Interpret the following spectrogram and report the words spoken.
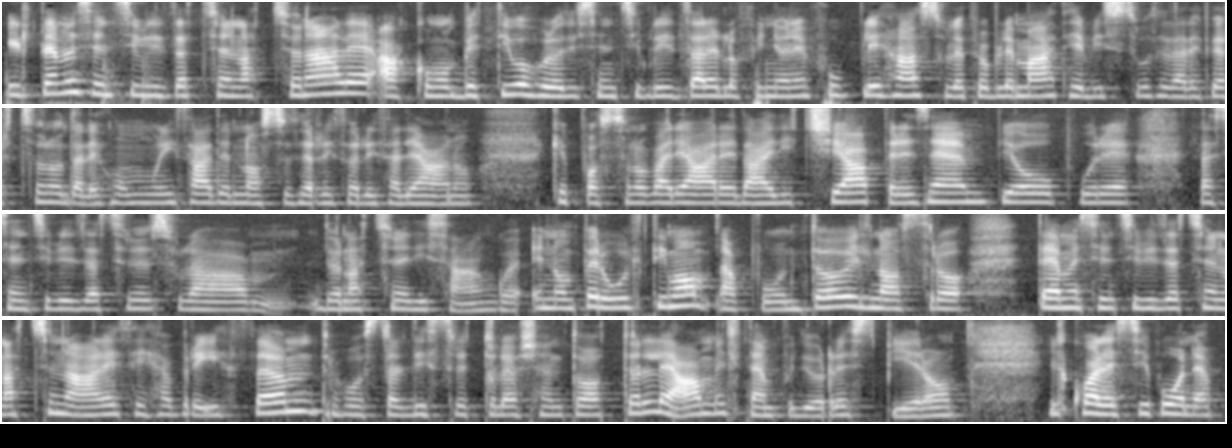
Il tema di sensibilizzazione nazionale ha come obiettivo quello di sensibilizzare l'opinione pubblica sulle problematiche vissute dalle persone o dalle comunità del nostro territorio italiano, che possono variare da DCA per esempio, oppure la sensibilizzazione sulla mm, donazione di sangue. E non per ultimo, appunto, il nostro tema di sensibilizzazione nazionale, Take a Breath, proposto al distretto Leo 108 LA, il tempo di un respiro, il quale si pone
